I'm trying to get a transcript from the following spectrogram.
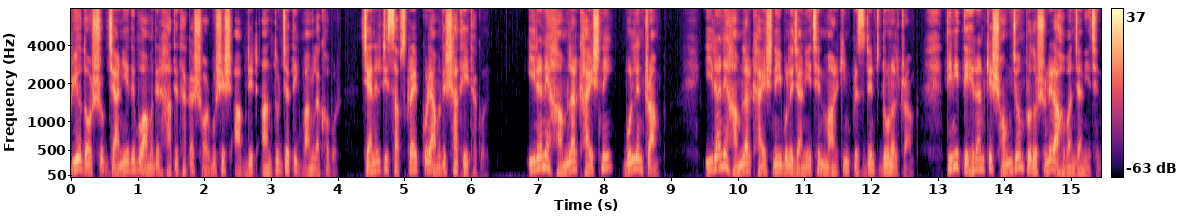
প্রিয় দর্শক, জানিয়ে দেব আমাদের হাতে থাকা সর্বশেষ আপডেট আন্তর্জাতিক বাংলা খবর। চ্যানেলটি সাবস্ক্রাইব করে আমাদের সাথেই থাকুন। ইরানে হামলার খায়েশ নেই, বললেন ট্রাম্প। ইরানে হামলার খায়েশ নেই বলে জানিয়েছেন মার্কিন প্রেসিডেন্ট ডোনাল্ড ট্রাম্প। তিনি তেহরানকে সংযম প্রদর্শনের আহ্বান জানিয়েছেন।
